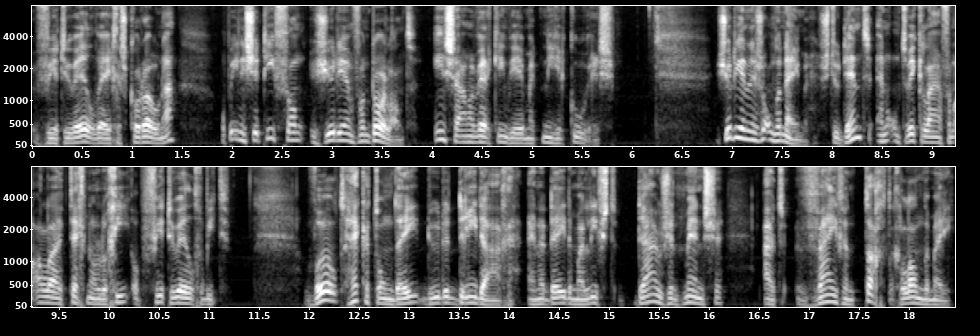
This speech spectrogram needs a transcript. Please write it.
virtueel wegens corona, op initiatief van Julian van Dorland, in samenwerking weer met Nier Kouris. Julian is ondernemer, student en ontwikkelaar van allerlei technologie op virtueel gebied. World Hackathon Day duurde drie dagen en er deden maar liefst duizend mensen uit 85 landen mee.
